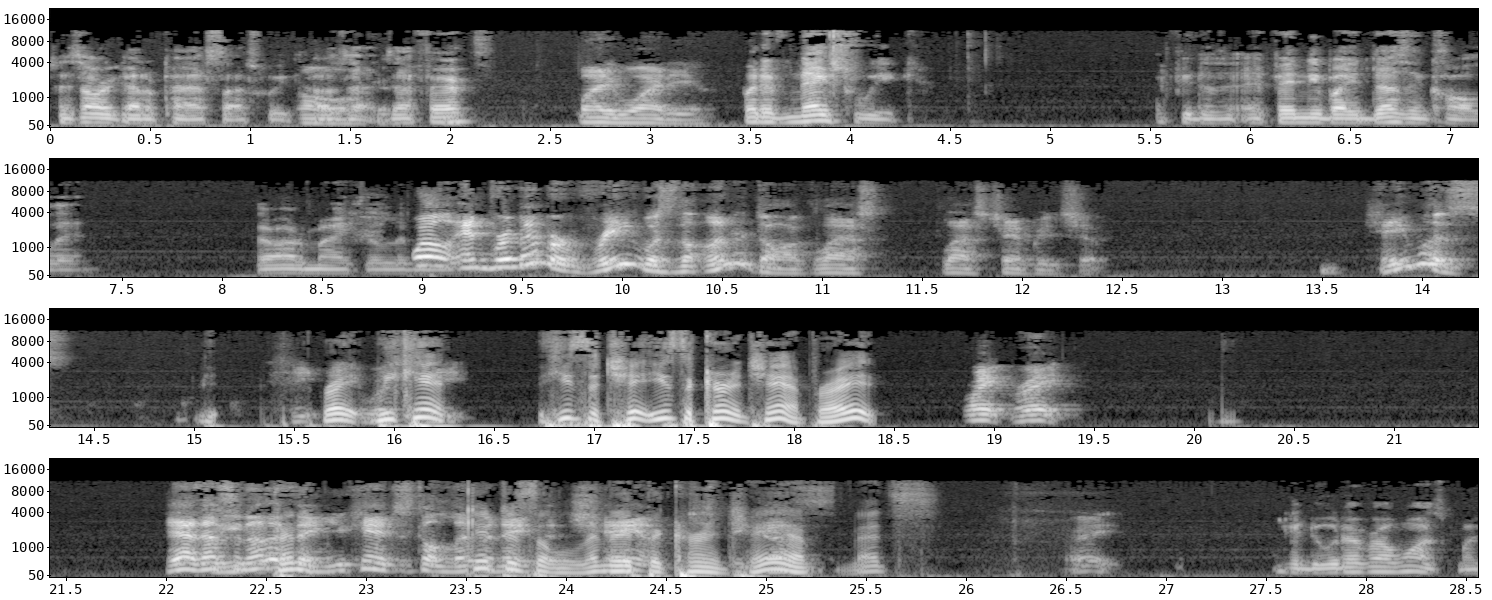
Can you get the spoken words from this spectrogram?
Since I already got a pass last week. How's Oh, that? okay. Is that fair? Mighty white of you. But if next week, if he doesn't, if anybody doesn't call in, they're automatically eliminated. Well, and remember, Reed was the underdog last last championship. He was he- Right. he We can't. he- He's the cha- he's the current champ, right? right, right. Yeah, that's You another kinda- thing. You can't just eliminate can't just the eliminate the champ current just champ. That's Right. I can do whatever I want. It's my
